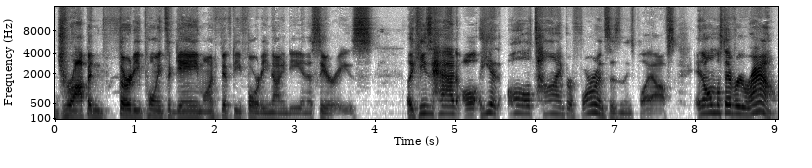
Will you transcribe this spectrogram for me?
dropping 30 points a game on 50 40 90 in a series Like he's had all he had all time performances in these playoffs in almost every round.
